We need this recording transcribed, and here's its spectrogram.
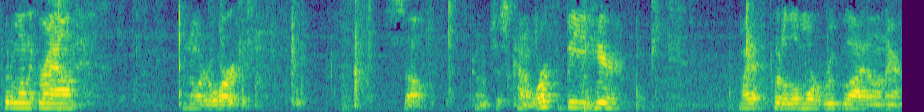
put them on the ground in order to work it. So I'm going to just kind of work the bead here. Might have to put a little more RuGlyde on there.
